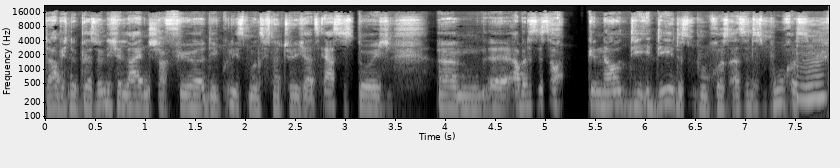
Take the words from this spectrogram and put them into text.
da habe ich eine persönliche Leidenschaft für, die liest man sich natürlich als erstes durch. Ähm, äh, aber das ist auch genau die Idee des Buches. Also das Buch ist mhm.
